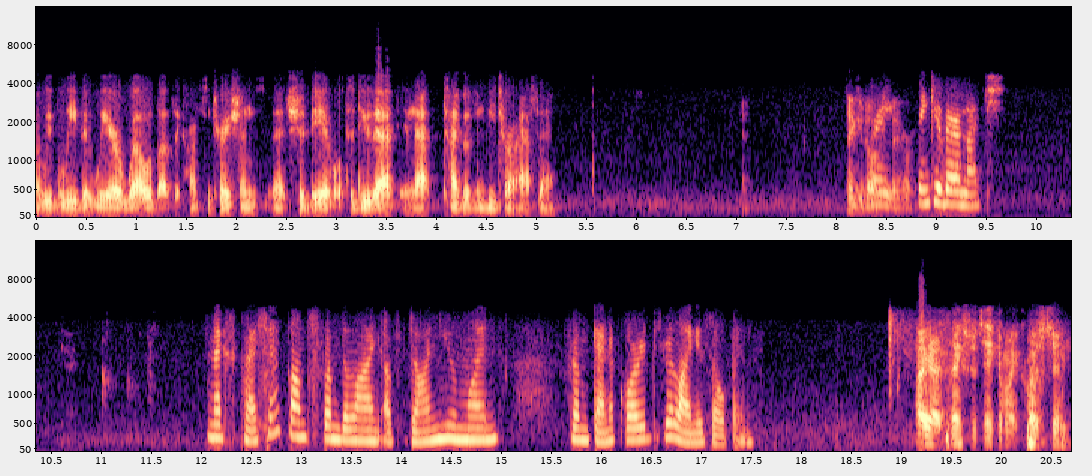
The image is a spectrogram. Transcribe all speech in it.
uh, we believe that we are well above the concentrations that should be able to do that in that type of in vitro assay. Thank you, Dr. Behar. Great. Thank you very much. Next question comes from the line of John Newman from Canaccord. Your line is open. Hi, guys. Thanks for taking my question.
